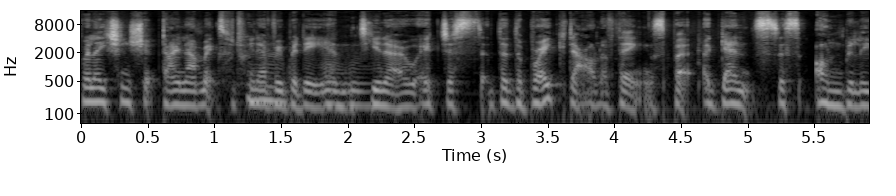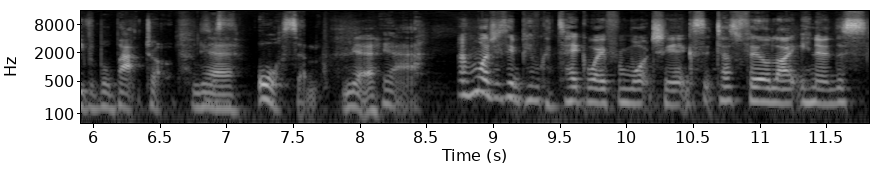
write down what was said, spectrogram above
relationship dynamics Mm. between everybody and Mm-hmm. you know it just the, the breakdown of things but against this unbelievable backdrop Yeah. awesome Yeah. yeah And what do you think people can take away from watching it? Because it does feel like, you know, there's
